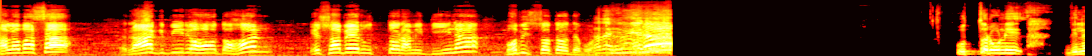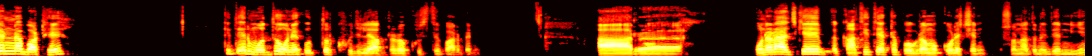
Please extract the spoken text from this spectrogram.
ভালোবাসা রাগ বিরহ দহন এসবের উত্তর আমি দিই না ভবিষ্যতেও দেব না। উত্তর উনি দিলেন না বটে, কিন্তু এর মধ্যে অনেক উত্তর খুঁজলে আপনারাও খুঁজতে পারবেন। আর ওনারা আজকে কাঁথিতে একটা প্রোগ্রামও করেছেন সনাতনীদের নিয়ে,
